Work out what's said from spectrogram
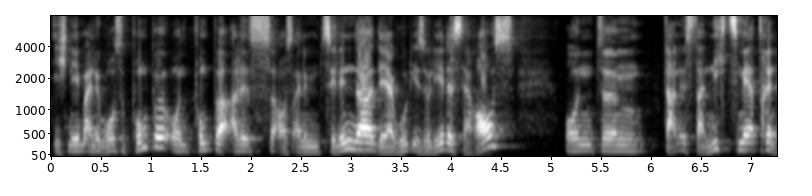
ich nehme eine große Pumpe und pumpe alles aus einem Zylinder, der gut isoliert ist, heraus und ähm, dann ist da nichts mehr drin.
